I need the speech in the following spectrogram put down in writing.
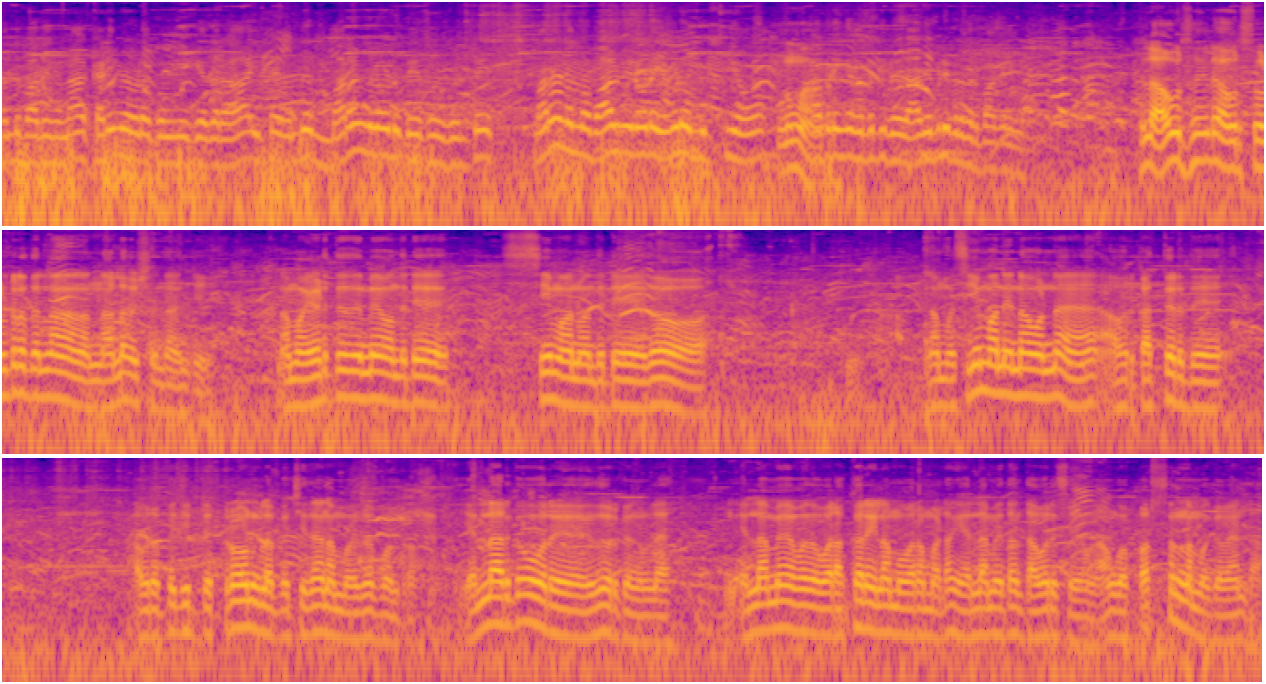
வந்து பார்த்தீங்கன்னா கனிமையோட கொள்கைக்கு எதிராக இப்போ வந்து மரங்களோடு பேசணும்னு சொல்லிட்டு மரம் நம்ம வாழ்வியலோட எவ்வளோ முக்கியம். அப்படிங்கிறத பற்றி அது எப்படி பிரதர் பார்க்குறீங்க இல்லை அவர் சைடு அவர் சொல்கிறதெல்லாம் நல்ல விஷயம் தான் ஜி. நம்ம எடுத்ததுமே வந்துட்டு சீமான் வந்துட்டு ஏதோ நம்ம சீமான் என்ன ஒன்று அவர் கத்துறது அவரை பற்றி ட்ரோன்களை பற்றி தான் நம்ம இது பண்ணுறோம் எல்லாருக்கும் ஒரு இது இருக்குங்கள்ல. எல்லாமே ஒரு அக்கறை இல்லாமல் வர மாட்டாங்க. எல்லாமே தான் தவறு செய்வாங்க. அவங்க பர்சனல் நமக்கு வேண்டாம்.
